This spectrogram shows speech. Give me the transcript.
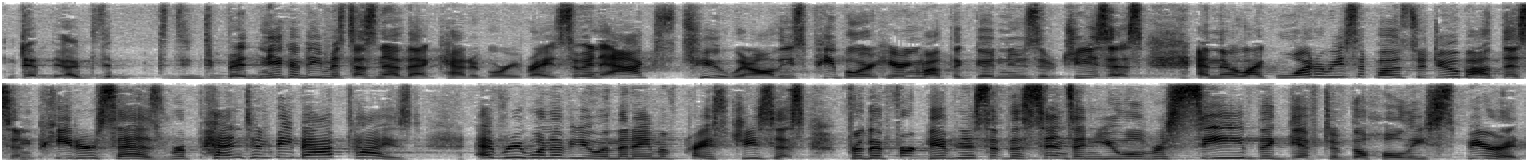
Nicodemus doesn't have that category, right? So in Acts 2, when all these people are hearing about the good news of Jesus, and they're like, what are we supposed to do about this? And Peter says, repent and be baptized, every one of you, in the name of Christ Jesus, for the forgiveness of the sins, and you will receive the gift of the Holy Spirit.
